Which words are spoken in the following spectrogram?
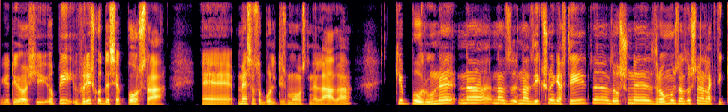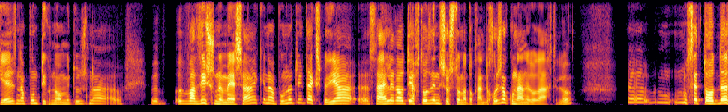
γιατί όχι, οι οποίοι βρίσκονται σε πόστα ε, μέσα στον πολιτισμό στην Ελλάδα και μπορούν να, να, να δείξουν και αυτοί, να δώσουν δρόμους, να δώσουν εναλλακτικές, να πούν τη γνώμη τους, να ε, βαδίσουν μέσα και να πούν ότι εντάξει παιδιά θα έλεγα ότι αυτό δεν είναι σωστό να το κάνετε χωρίς να κουνάνε το δάχτυλο ε, νουθετώντα,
